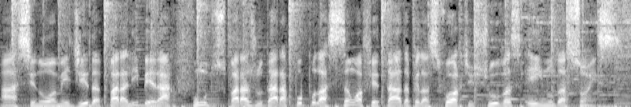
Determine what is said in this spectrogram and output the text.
assinou a medida para liberar fundos para ajudar a população afetada pelas fortes chuvas e inundações.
